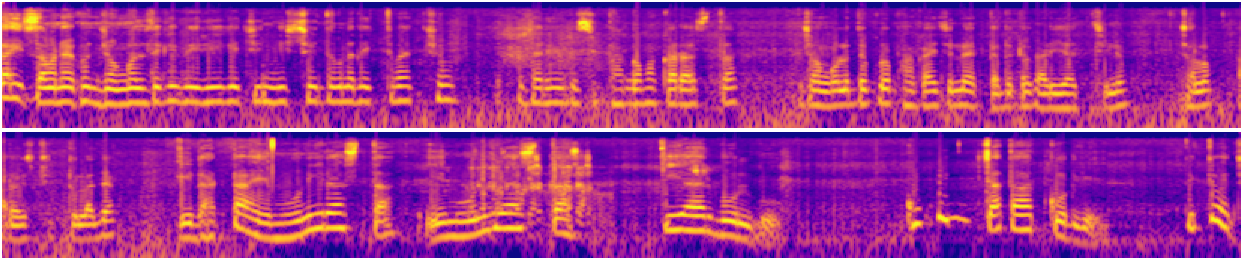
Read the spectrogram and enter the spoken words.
গাইস আমরা এখন জঙ্গল থেকে বেরিয়ে গেছি। নিশ্চয়ই তোমরা দেখতে পাচ্ছ। এখানে বেশি ফাঁকা ফাঁকা রাস্তা। জঙ্গলেতে পুরো ফাঁকাই ছিল, একটা দুটো গাড়ি যাচ্ছিল। চলো, আরও স্পিড তোলা যাক। এই ধারটা এমনই রাস্তা এমনই রাস্তা, কি আর বলব? কুকুর যাতায়াত করবে। দেখতে পাচ্ছ,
